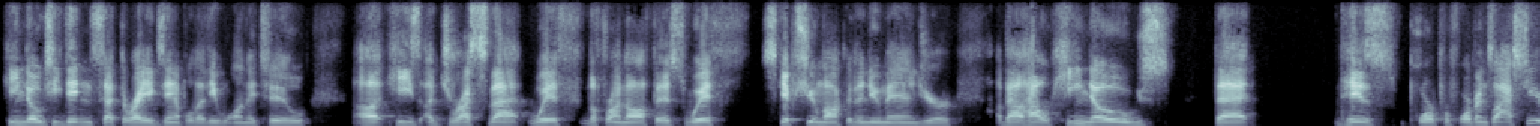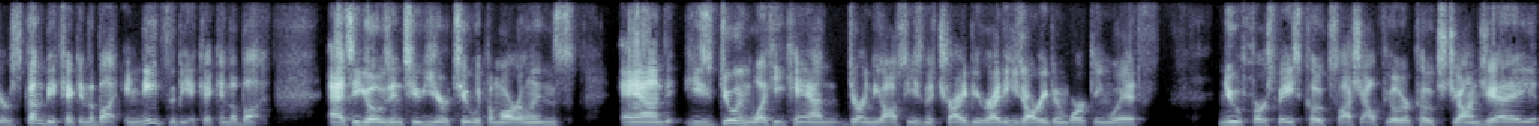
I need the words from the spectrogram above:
He knows he didn't set the right example that he wanted to. Uh, he's addressed that with the front office, with Skip Schumacher, the new manager, about how he knows that his poor performance last year is going to be a kick in the butt. It needs to be a kick in the butt as he goes into year two with the Marlins And he's doing what he can during the offseason to try to be ready. He's already been working with new first base coach slash outfielder coach Jon Jay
